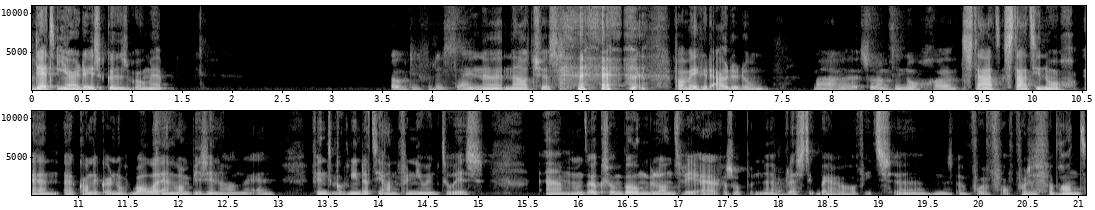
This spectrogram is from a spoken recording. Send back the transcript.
13 jaar deze kunstboom heb. Ook die verliest zijn uh, naaldjes vanwege de ouderdom. Maar uh, zolang hij nog uh, staat, staat hij nog. En kan ik er nog ballen en lampjes in hangen. En vind ik ook niet dat hij aan vernieuwing toe is. Um, want ook zo'n boom belandt weer ergens op een plastic berg of iets. voor, voor, voor verbrand.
